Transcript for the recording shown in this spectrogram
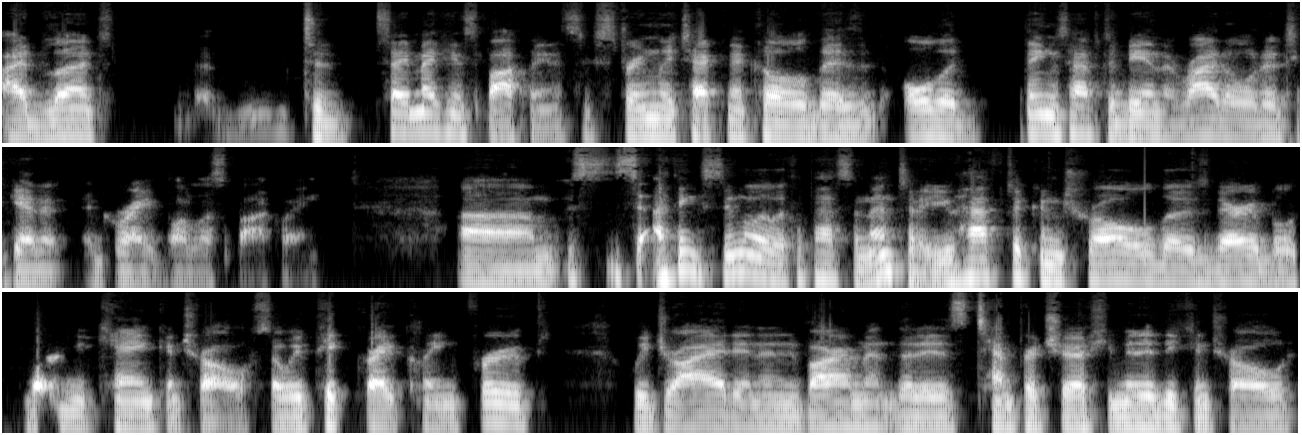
I'd learned to say making sparkling. It's extremely technical. There's all the things have to be in the right order to get a great bottle of sparkling. Um, I think similar with the Appassimento, you have to control those variables what you can control. So we pick great clean fruit, we dry it in an environment that is temperature, humidity controlled,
